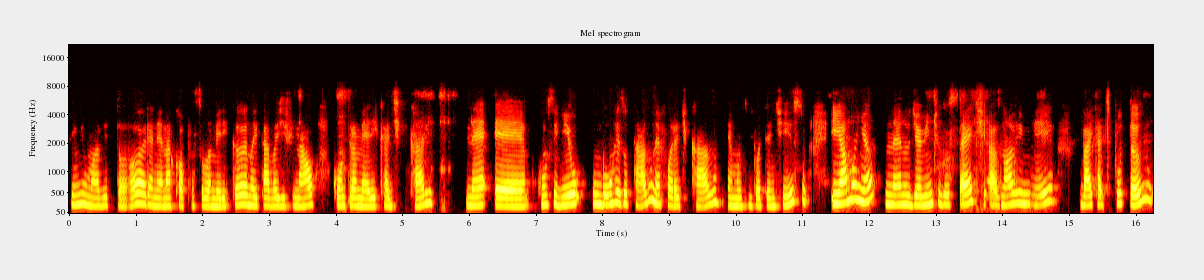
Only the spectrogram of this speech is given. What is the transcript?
sim uma vitória, né, na Copa Sul-Americana, oitavas de final contra a América de Cali, né, é, conseguiu um bom resultado, né, fora de casa, é muito importante isso. E amanhã, né, no dia 20 do 7, às 9h30, vai estar disputando,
